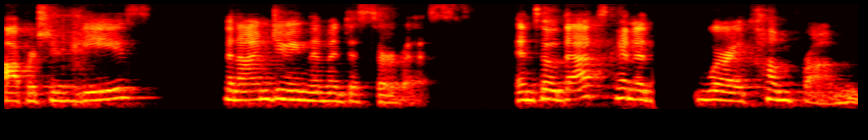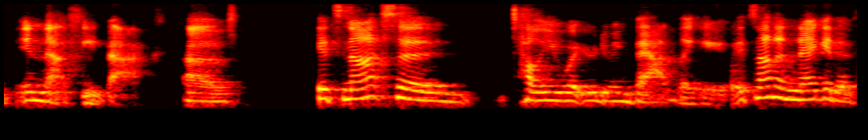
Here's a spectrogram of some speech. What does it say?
opportunities, then I'm doing them a disservice. And so that's kind of where I come from in that feedback of it's not to tell you what you're doing badly. It's not a negative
